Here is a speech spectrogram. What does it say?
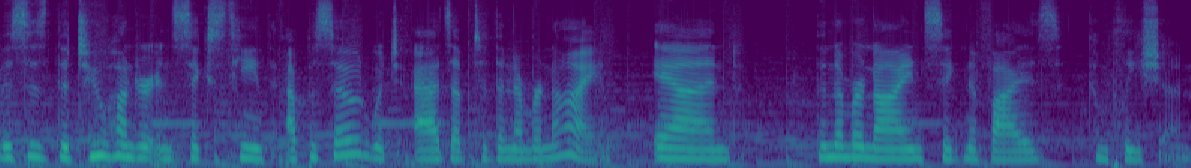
This is the 216th episode, which adds up to the number nine, and the number nine signifies completion.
